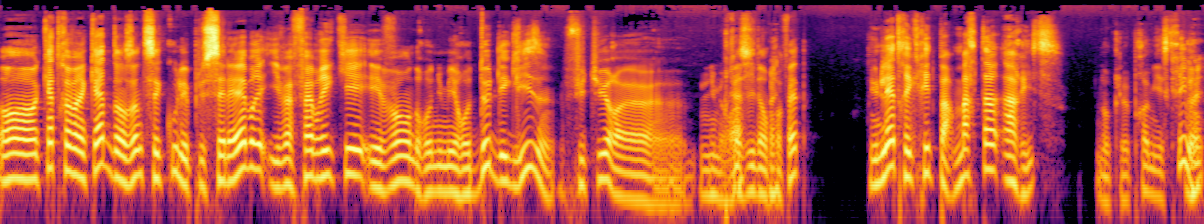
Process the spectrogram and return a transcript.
En 84, dans un de ses coups les plus célèbres, il va fabriquer et vendre au numéro 2 de l'église, futur euh, Numéro un. président Ouais. prophète, une lettre écrite par Martin Harris, donc le premier scribe, Ouais.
